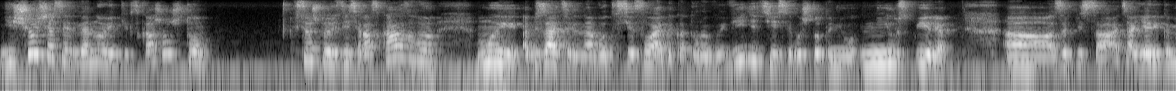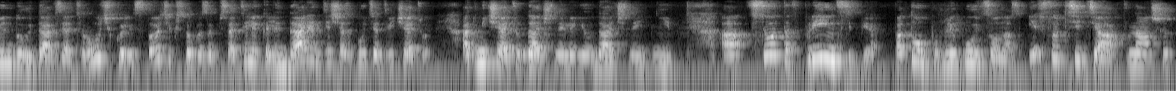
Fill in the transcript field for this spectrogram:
еще сейчас я для новеньких скажу что все что я здесь рассказываю мы обязательно вот все слайды которые вы видите если вы что-то не, не успели а, записать а я рекомендую да взять ручку листочек чтобы записать или календарь где сейчас будете отвечать отмечать удачные или неудачные дни. А, все это в принципе потом публикуется у нас и в соцсетях наших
